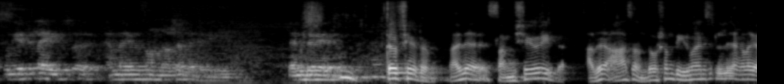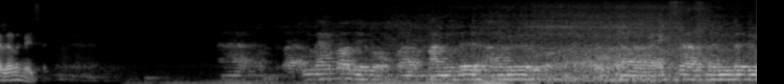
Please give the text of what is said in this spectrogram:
പുതിയൊരു ലൈഫ് എന്തായാലും സന്തോഷമല്ലേ തീർച്ചയായിട്ടും. അതിൽ സംശയവും ഇല്ല അത് ആ സന്തോഷം തീരുമാനിച്ചിട്ടില്ല ഞങ്ങൾ കല്യാണം കഴിച്ചത്. മാം പറഞ്ഞിരുന്നു. ആ, പണ്ട് അങ്ങനെ ഒരു എക്സ് ഹസ്ബൻഡിന്റെ ഒരു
